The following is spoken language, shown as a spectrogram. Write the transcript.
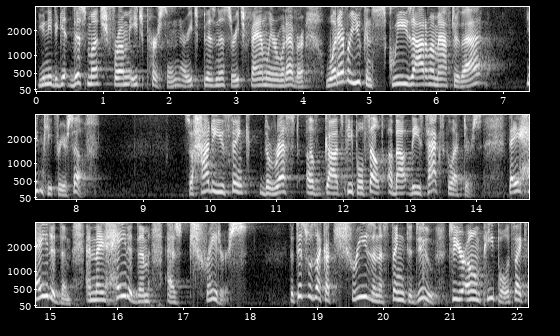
You need to get this much from each person or each business or each family or whatever. Whatever you can squeeze out of them after that, you can keep for yourself. So, how do you think the rest of God's people felt about these tax collectors? They hated them, and they hated them as traitors. That this was like a treasonous thing to do to your own people. It's like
